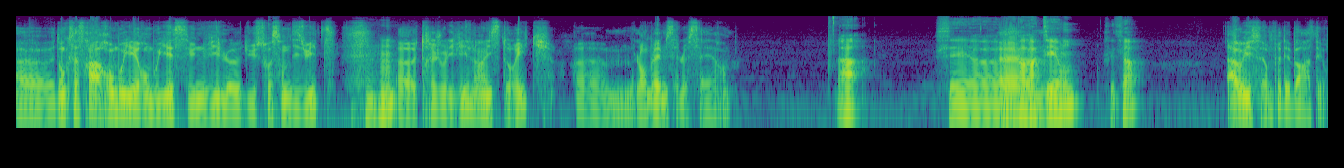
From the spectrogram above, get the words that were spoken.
Euh, donc ça sera à Rambouillet. Rambouillet, c'est une ville du 78, Mhm. euh, très jolie ville, hein, historique. Euh, L'emblème, c'est le cerf. Ah, c'est euh, Euh, Baratheon, c'est ça? Ah oui, c'est un peu des Baratheons.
